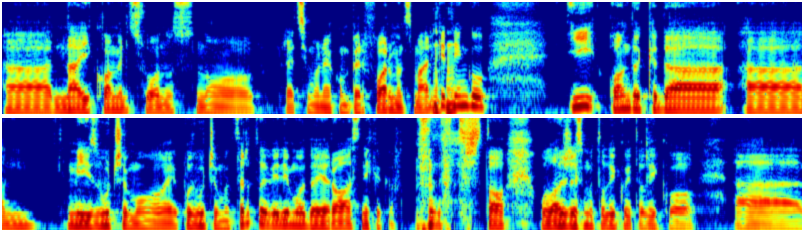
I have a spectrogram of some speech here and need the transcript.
a, na e-commerce odnosno recimo nekom performance marketingu mm -hmm. i onda kada a, mi izvučemo, podvučemo crtu i vidimo da je ROAS nikakav. Zato što uložili smo toliko i toliko a,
